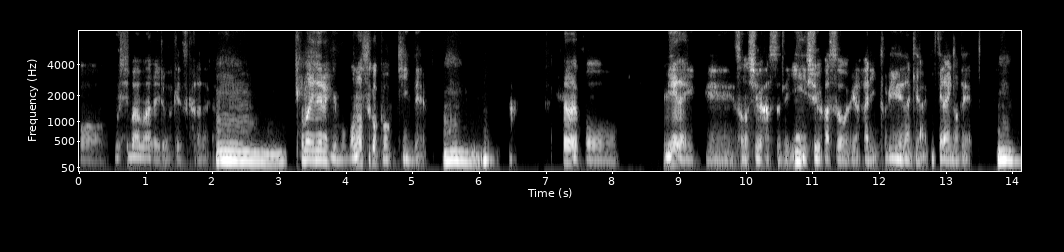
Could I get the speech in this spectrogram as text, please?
こう、蝕まれるわけです、体が。うん。そのエネルギーもものすごく大きいんで、うん。なのでこう、見えない、えーその周波数でいい周波数をやはり取り入れなきゃいけないので、うん。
